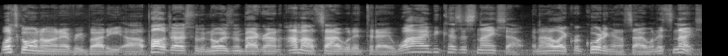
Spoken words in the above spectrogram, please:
What's going on, everybody? Uh, apologize for the noise in the background. I'm outside with it today. Why? Because it's nice out, and I like recording outside when it's nice.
